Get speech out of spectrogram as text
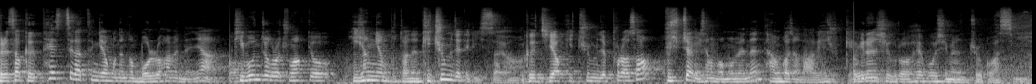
그래서 그 테스트 같은 경우는 그럼 뭘로 하면 되냐? 기본적으로 중학교 2학년부터는 기출 문제들이 있어요. 그 지역 기출 문제 풀어서 90점 이상 넘으면은 다음 과정 나가게 해줄게. 이런 식으로 해보시면 좋을 것 같습니다.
